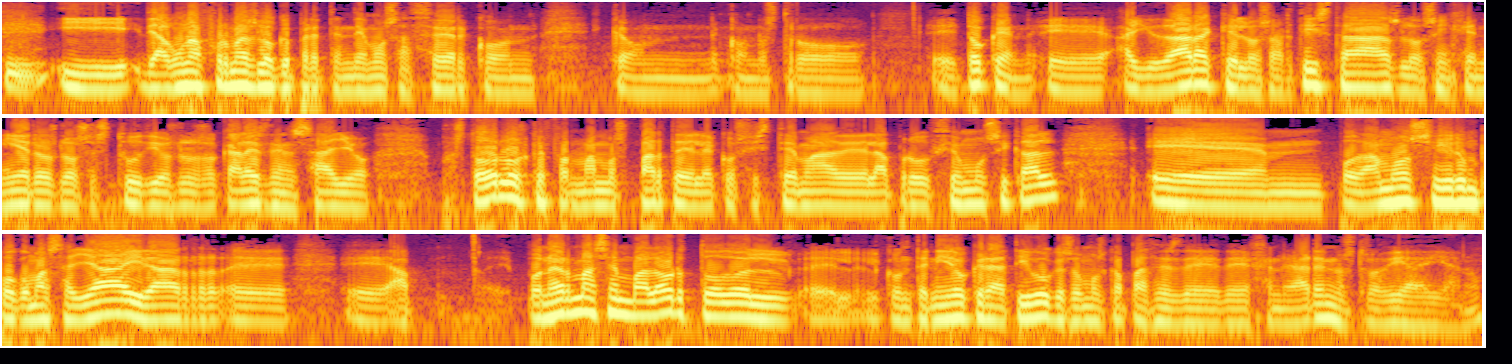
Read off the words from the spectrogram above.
Y de alguna forma es lo que pretendemos hacer con, con, con nuestro eh, token, eh, ayudar a que los artistas, los ingenieros, los estudios, los locales de ensayo, pues todo los que formamos parte del ecosistema de la producción musical, eh, podamos ir un poco más allá y dar, eh, eh, poner más en valor todo el, el, contenido creativo que somos capaces de, de, generar en nuestro día a día, ¿no?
